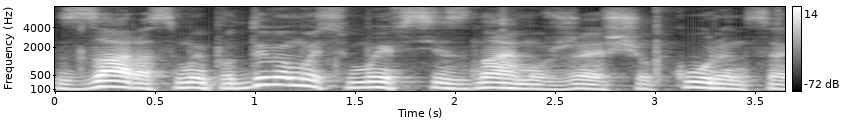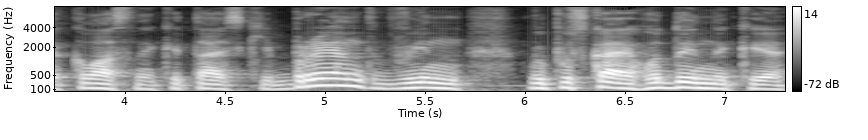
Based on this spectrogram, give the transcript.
Зараз ми подивимось. Ми всі знаємо вже, що Курин це класний китайський бренд. Він випускає годинники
